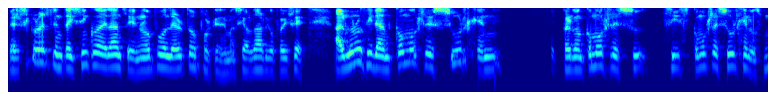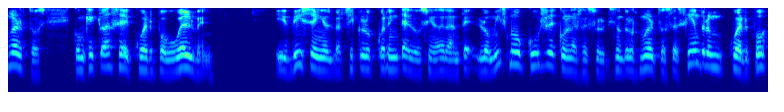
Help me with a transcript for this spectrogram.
versículo 35 adelante, no lo puedo leer todo porque es demasiado largo, pero dice, algunos dirán, ¿cómo resurgen, perdón, cómo, cómo resurgen los muertos? ¿Con qué clase de cuerpo vuelven? Y dice en el versículo 42 en adelante, lo mismo ocurre con la resurrección de los muertos. Se siembra un cuerpo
